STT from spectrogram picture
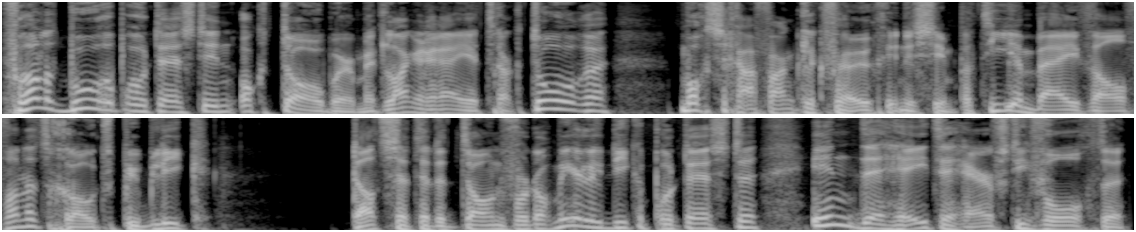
Vooral het boerenprotest in oktober met lange rijen tractoren mocht zich aanvankelijk verheugen in de sympathie en bijval van het grote publiek. Dat zette de toon voor nog meer ludieke protesten in de hete herfst die volgde.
